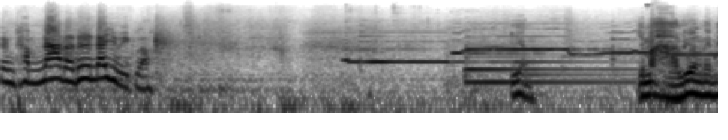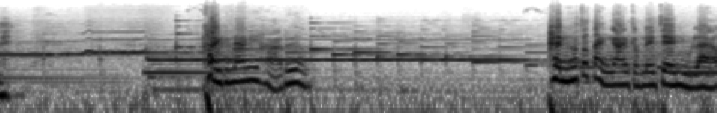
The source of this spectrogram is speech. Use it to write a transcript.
ยังทำหน้าระรื่นได้อยู่อีกเหรอ อ อย่ามาหาเรื่องได้ไหม ใครกันแน่ที่หาเรื่อง เพนเขาจะแต่งงานกับนายเจนอยู่แล้ว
